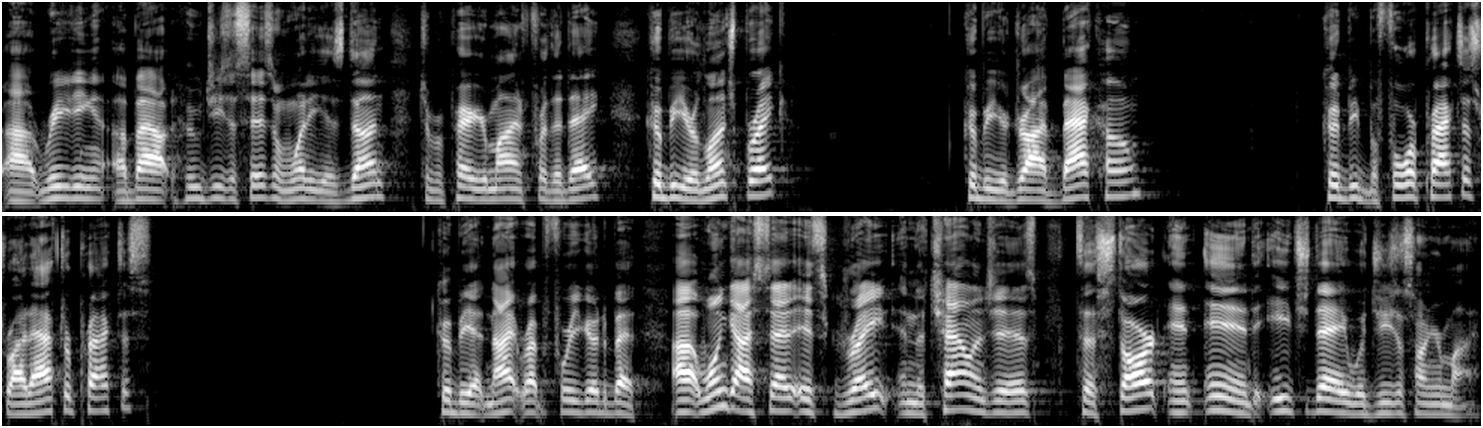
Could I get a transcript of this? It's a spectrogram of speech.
uh, reading about who Jesus is and what he has done to prepare your mind for the day. Could be your lunch break. Could be your drive back home. Could be before practice, right after practice. Could be at night, right before you go to bed. Uh, one guy said it's great, and the challenge is to start and end each day with Jesus on your mind.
